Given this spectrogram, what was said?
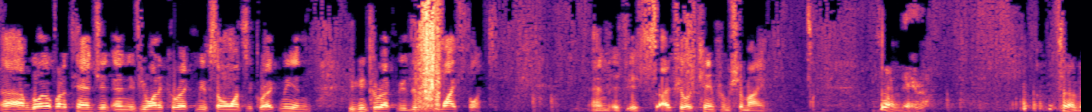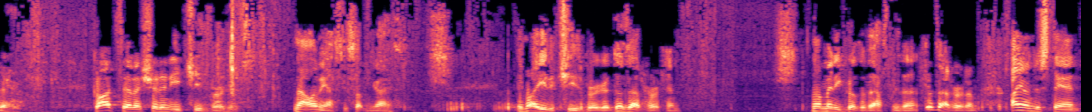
uh, I'm going off on a tangent, and if you want to correct me, if someone wants to correct me, and you can correct me. This is my thought, and it, it's I feel it came from Shemayim. It's not there. It's not there. God said I shouldn't eat cheeseburgers. Now let me ask you something, guys. If I eat a cheeseburger, does that hurt him? Not many girls have asked me that. Does that hurt him? I understand.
